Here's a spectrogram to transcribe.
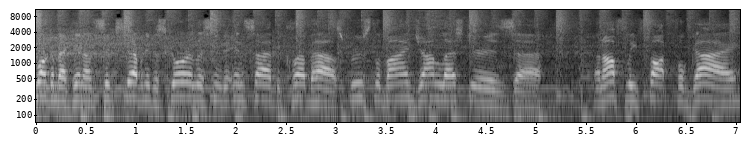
Welcome back in on 670 The Score, listening to Inside the Clubhouse. Bruce Levine, Jon Lester is uh, an awfully thoughtful guy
